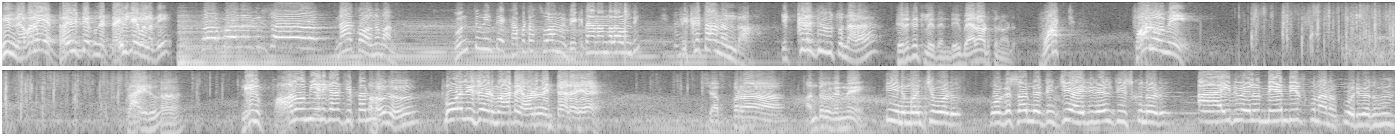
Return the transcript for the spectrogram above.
నిన్నెవరయ్యా డ్రైవ్ చేయకుండా డ్రైవ్ చేయమన్నది? నాకు అనుమానం. గొంతు వింటే కపట స్వామి వికటానందలా ఉంది? వికటానంద ఇక్కడ తిరుగుతున్నారా? తిరగట్లేదండి వేలాడుతున్నాడు. వాట్? Follow me. రాయరు నేను ఫాలో మీ అని కదా చెప్పాను. అవును. పోలీసు వాడి మాట ఎవడు వింటాడయ్యా? చెప్పరా అందరూ విన్నాయి ఈయన మంచివాడు. ఒకసారి నటించి ఐదు వేలు తీసుకున్నాడు. ఆ ఐదు వేలు నేను తీసుకున్నాను. ఊరి విధవ.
